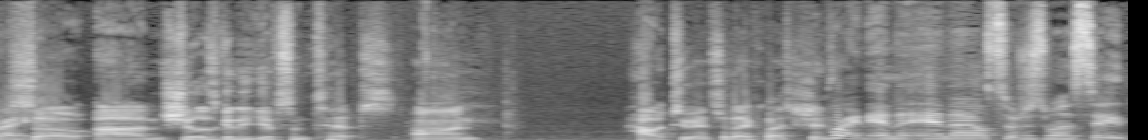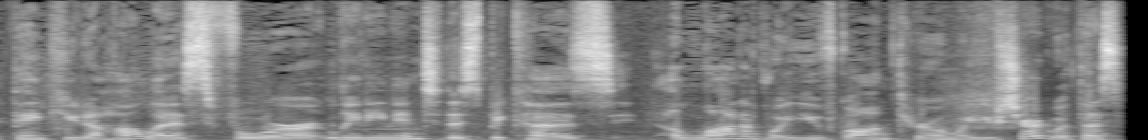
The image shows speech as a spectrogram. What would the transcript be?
Right. So um, Sheila's going to give some tips on how to answer that question. Right, and and I also just want to say thank you to Hollis for leading into this because a lot of what you've gone through and what you've shared with us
